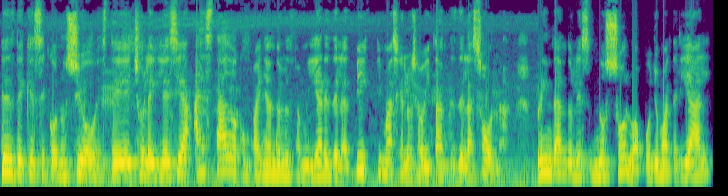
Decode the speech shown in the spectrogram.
Desde que se conoció este hecho, la Iglesia ha estado acompañando a los familiares de las víctimas y a los habitantes de la zona, brindándoles no solo apoyo material,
